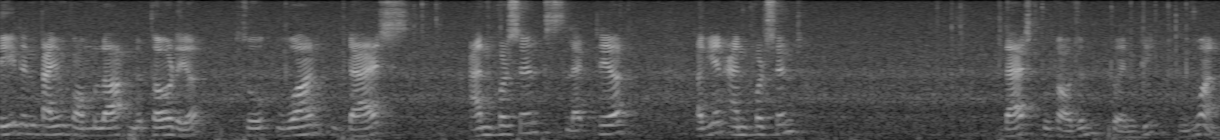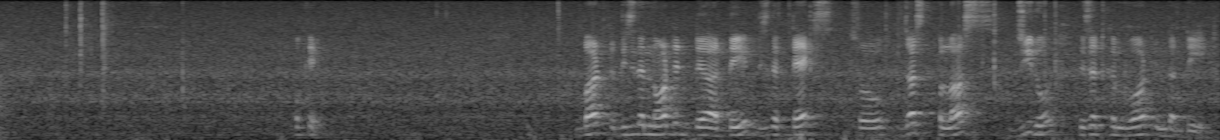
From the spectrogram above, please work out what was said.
date and time formula method here. So 1 dash n percent select here. Again n percent dash 2021 okay but this is the not a uh, date this is the text. So just plus 0 this is convert in the date.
